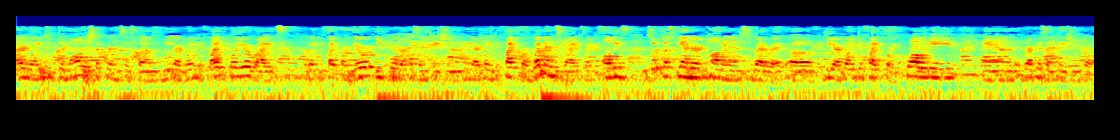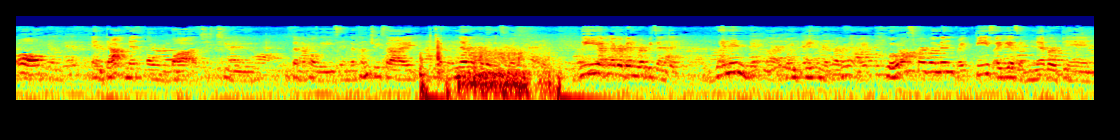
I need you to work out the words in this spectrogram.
are going to demolish the current system. We are going to fight for your rights. We're going to fight for your equal representation. We are going to fight for women's rights. Right? All these sort of the standard communist rhetoric of we are going to fight for equality and representation for all. And that meant a lot to the in the countryside. I've never heard of this. We have never been represented women are going to be in the government, right? Quotas for women, right? These ideas have never been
